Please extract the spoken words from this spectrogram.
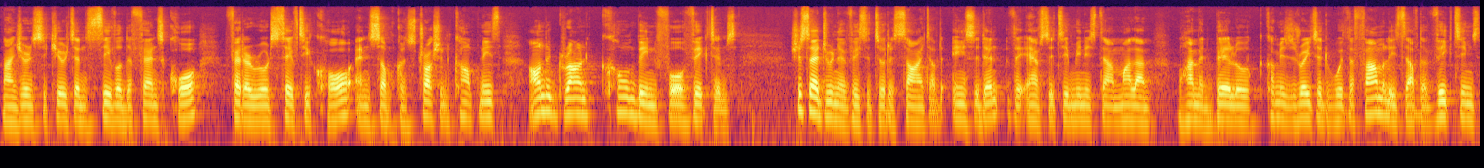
Nigerian Security and Civil Defense Corps, Federal Road Safety Corps and some construction companies are on the ground combing for victims. She said during a visit to the site of the incident, the FCT Minister Malam Mohamed Bello commiserated with the families of the victims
